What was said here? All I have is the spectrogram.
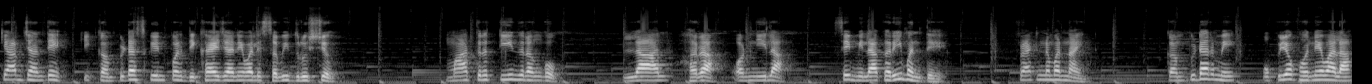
क्या आप जानते हैं कि कंप्यूटर स्क्रीन पर दिखाए जाने वाले सभी दृश्य मात्र तीन रंगों, लाल, हरा और नीला, से मिलाकर ही बनते हैं? फैक्ट नंबर नाइन। कंप्यूटर में उपयोग होने वाला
